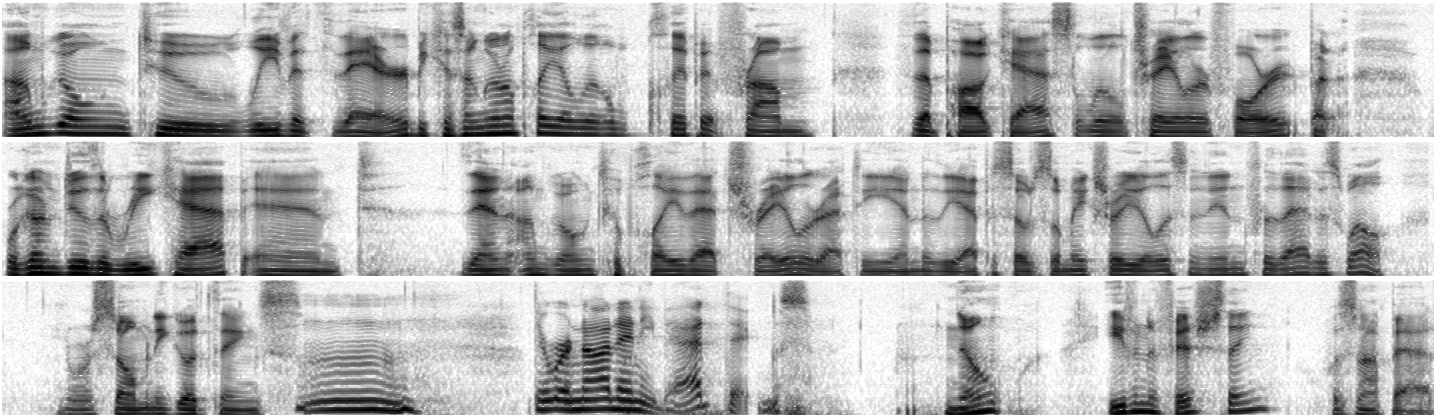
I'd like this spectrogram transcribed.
I'm going to leave it there because I'm going to play a little clip it from the podcast, a little trailer for it, but we're going to do the recap and then I'm going to play that trailer at the end of the episode. So make sure you listen in for that as well. There were so many good things. mm, there were not any bad things. No, even the fish thing was not bad.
